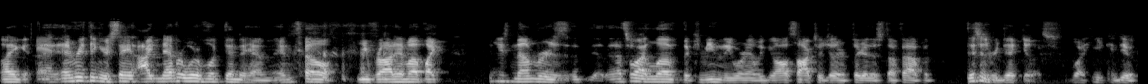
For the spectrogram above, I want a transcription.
Like and, everything you're saying, I never would have looked into him until you brought him up. Like these numbers, that's why I love the community we're in. We can all talk to each other and figure this stuff out. But this is ridiculous what he can do.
